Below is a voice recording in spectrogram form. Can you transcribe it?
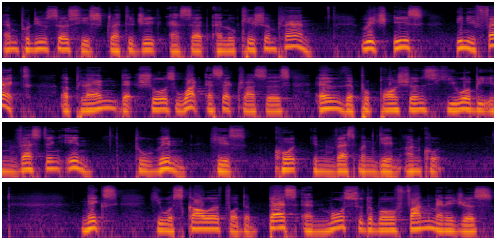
and produces his strategic asset allocation plan, which is, in effect, a plan that shows what asset classes and the proportions he will be investing in to win his quote investment game unquote. Next, he will scour for the best and most suitable fund managers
